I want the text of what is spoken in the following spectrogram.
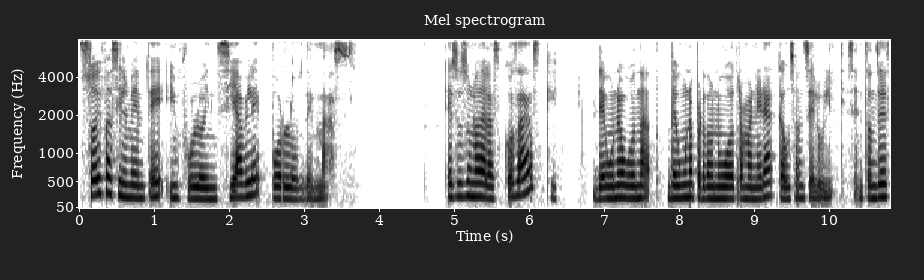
Soy fácilmente influenciable por los demás. Eso es una de las cosas que de una, buena, de una perdón, u otra manera causan celulitis. Entonces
